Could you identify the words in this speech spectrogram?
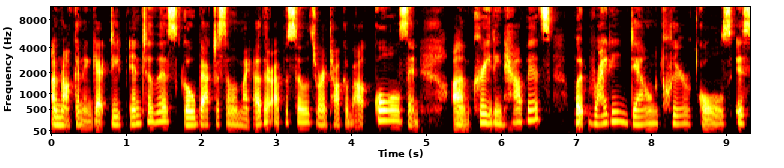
I'm not going to get deep into this. Go back to some of my other episodes where I talk about goals and um, creating habits. But writing down clear goals is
